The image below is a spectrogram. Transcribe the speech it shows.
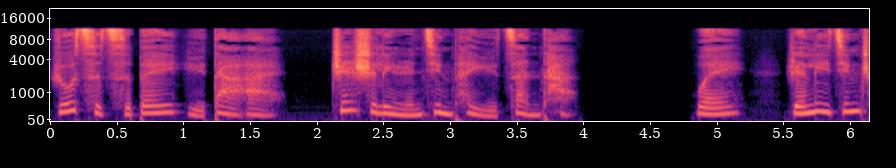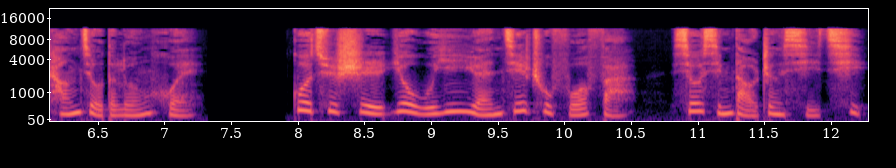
如此慈悲与大爱，真是令人敬佩与赞叹。为人历经长久的轮回，过去世又无因缘接触佛法。修行导正习气，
